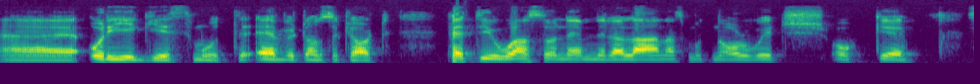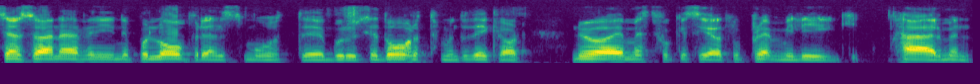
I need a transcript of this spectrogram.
eh, Origis mot Everton såklart. Petter Johansson nämner Lalanas mot Norwich och eh, sen så är han även inne på Lovrens mot eh, Borussia Dortmund och det är klart, nu har jag mest fokuserat på Premier League här men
